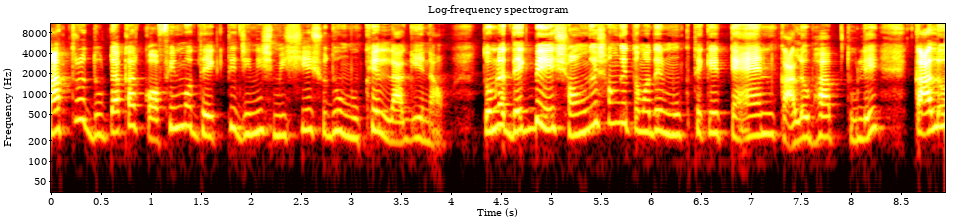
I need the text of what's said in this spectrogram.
মাত্র দু টাকার কফির মধ্যে একটি জিনিস মিশিয়ে শুধু মুখে লাগিয়ে নাও। তোমরা দেখবে সঙ্গে সঙ্গে তোমাদের মুখ থেকে ট্যান, কালো ভাব তুলে কালো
